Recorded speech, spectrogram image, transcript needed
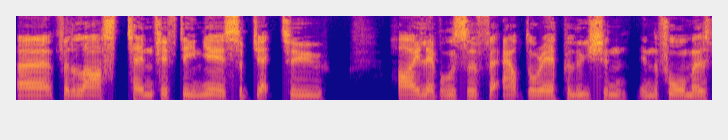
uh, for the last 10, 15 years, subject to high levels of outdoor air pollution in the form of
